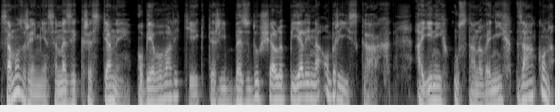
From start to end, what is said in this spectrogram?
Samozřejmě se mezi křesťany objevovali ti, kteří bezduše lpěli na obřízkách a jiných ustanoveních zákona,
